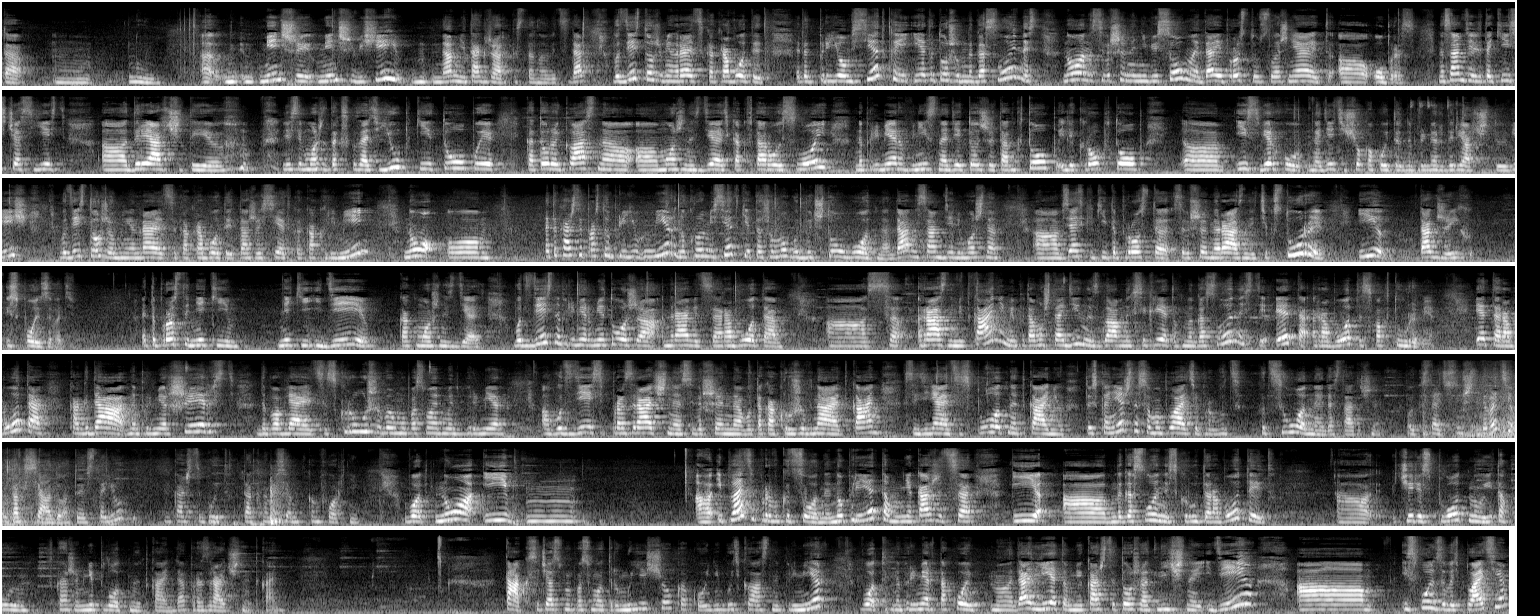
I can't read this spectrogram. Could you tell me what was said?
ну, а, меньше, меньше вещей, нам не так жарко становится, да. Вот здесь тоже мне нравится, как работает этот прием сеткой, и это тоже многослойность, но она совершенно невесомая, да, и просто усложняет э, образ. На самом деле такие сейчас есть э, дырявчатые, если можно так сказать, юбки, топы, которые классно э, можно сделать как второй слой, например, вниз надеть тот же танк-топ или кроп-топ, и сверху надеть еще какую-то, например, дырявчатую вещь. Вот здесь тоже мне нравится, как работает та же сетка, как ремень, но э, это, кажется, простой пример, но кроме сетки это же могут быть что угодно, да, на самом деле можно а, взять какие-то просто совершенно разные текстуры и также их использовать. Это просто некие, некие идеи, как можно сделать. Вот здесь, например, мне тоже нравится работа с разными тканями, потому что один из главных секретов многослойности – это работа с фактурами. Это работа, когда, например, шерсть добавляется с кружевом, мы посмотрим, например, а вот здесь прозрачная совершенно вот такая кружевная ткань соединяется с плотной тканью. То есть, конечно, само платье провокационное достаточно. Ой, кстати, слушайте, давайте я вот так сяду, а то я стою. Мне кажется, будет так нам всем комфортней. Вот, но и а, и платье провокационное, но при этом, мне кажется, и а, многослойность круто работает а, через плотную и такую, скажем, неплотную ткань, да, прозрачную ткань. Так, сейчас мы посмотрим еще какой-нибудь классный пример. Вот, например, такой, да, летом, мне кажется, тоже отличная идея. А, использовать платье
